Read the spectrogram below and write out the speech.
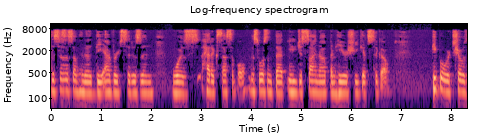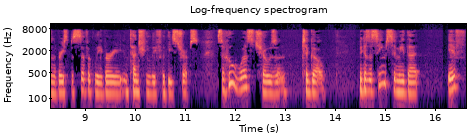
This isn't something that the average citizen was had accessible. This wasn't that you just sign up and he or she gets to go. People were chosen very specifically, very intentionally for these trips. So who was chosen to go? Because it seems to me that if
